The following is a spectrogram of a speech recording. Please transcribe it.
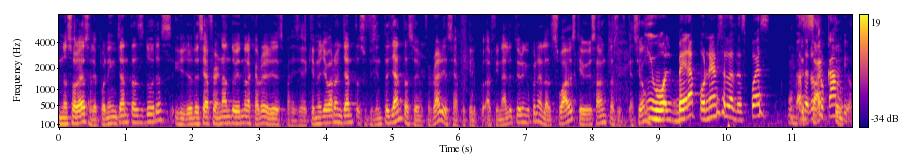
no solo eso, le ponen llantas duras. Y yo decía a Fernando viendo la carrera, y les parecía que no llevaron llantas, suficientes llantas en Ferrari. O sea, porque al final le tuvieron que poner las suaves que había usado en clasificación. y volver a ponérselas después, hacer otro cambio.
